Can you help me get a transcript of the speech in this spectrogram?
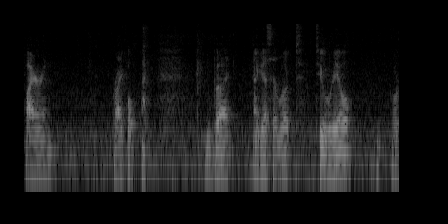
firing rifle. but I guess it looked too real or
